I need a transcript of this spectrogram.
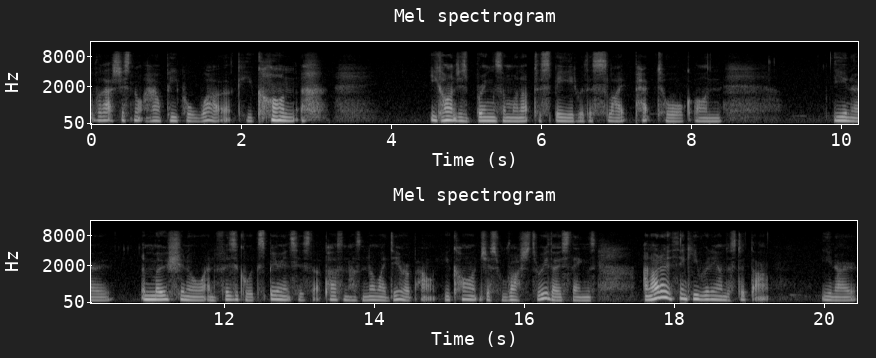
well that's just not how people work you can't you can't just bring someone up to speed with a slight pep talk on, you know, emotional and physical experiences that a person has no idea about. You can't just rush through those things. And I don't think he really understood that. You know,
